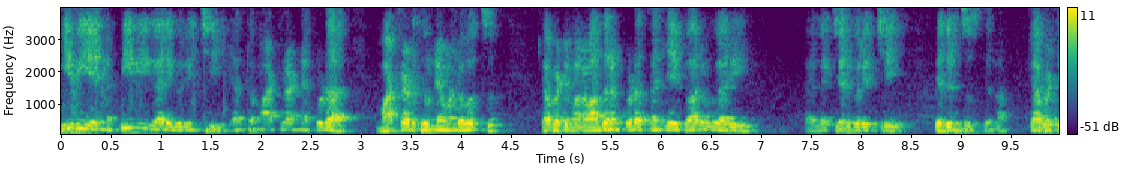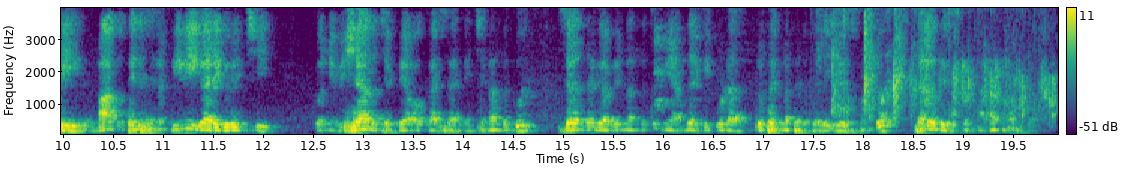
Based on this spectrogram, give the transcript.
టీవీ అయిన పివి గారి గురించి ఎంత మాట్లాడినా కూడా మాట్లాడుతూనే ఉండవచ్చు. కాబట్టి మనం అందరం కూడా సంజయ్ బారు గారి లెక్చర్ గురించి ఎదురు చూస్తున్నాం. కాబట్టి నాకు తెలిసిన పివి గారి గురించి కొన్ని విషయాలు చెప్పే అవకాశాన్ని ఇచ్చినందుకు శ్రద్ధగా విన్నందుకు మీ అందరికీ కూడా కృతజ్ఞతలు తెలియజేసుకుంటూ సెలవు తీసుకుంటున్నాను. నమస్కారం.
